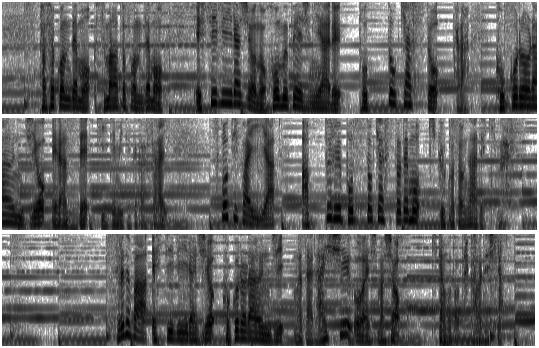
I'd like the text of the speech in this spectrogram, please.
パソコンでもスマートフォンでも STV ラジオのホームページにあるポッドキャストから心ラウンジを選んで聞いてみてください。Spotify や Apple Podcast でも聞くことができます。それでは STV ラジオ心ラウンジまた来週お会いしましょう。北本隆夫でした。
